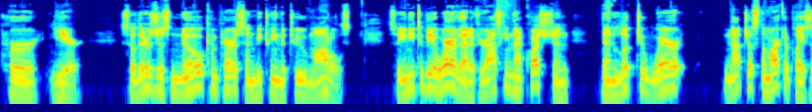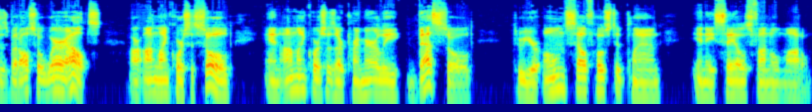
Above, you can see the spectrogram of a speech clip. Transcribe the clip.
per year. So there's just no comparison between the two models. So you need to be aware of that. If you're asking that question, then look to where not just the marketplaces, but also where else are online courses sold. And online courses are primarily best sold through your own self hosted plan in a sales funnel model.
